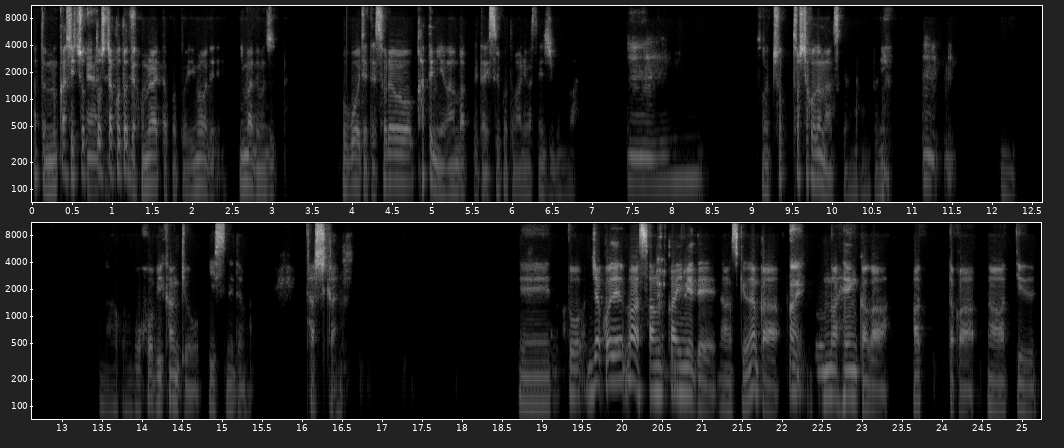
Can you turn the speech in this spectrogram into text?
あと昔ちょっとしたことで褒められたことを今まで、今でも覚えてて、それを糧に頑張ってたりすることもありますね、自分は。うーん。そのちょっとしたことなんですけどね、本当に。うんうん。なるほど。ご褒美環境いいっすね、でも。確かに。えーっと、じゃあこれでまあ3回目でなんですけど、なんかはい。どんな変化があったかなっていう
